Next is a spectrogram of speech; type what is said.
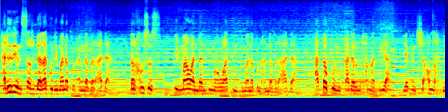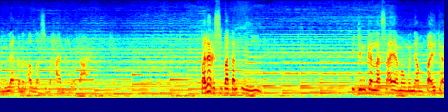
Hadirin saudaraku di mana pun anda berada, terkhusus imawan dan imawati di mana pun anda berada, ataupun kadar Muhammadiyah yang insya Allah dimuliakan oleh Allah Subhanahu wa taala. Pada kesempatan ini, izinkanlah saya mau menyampaikan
